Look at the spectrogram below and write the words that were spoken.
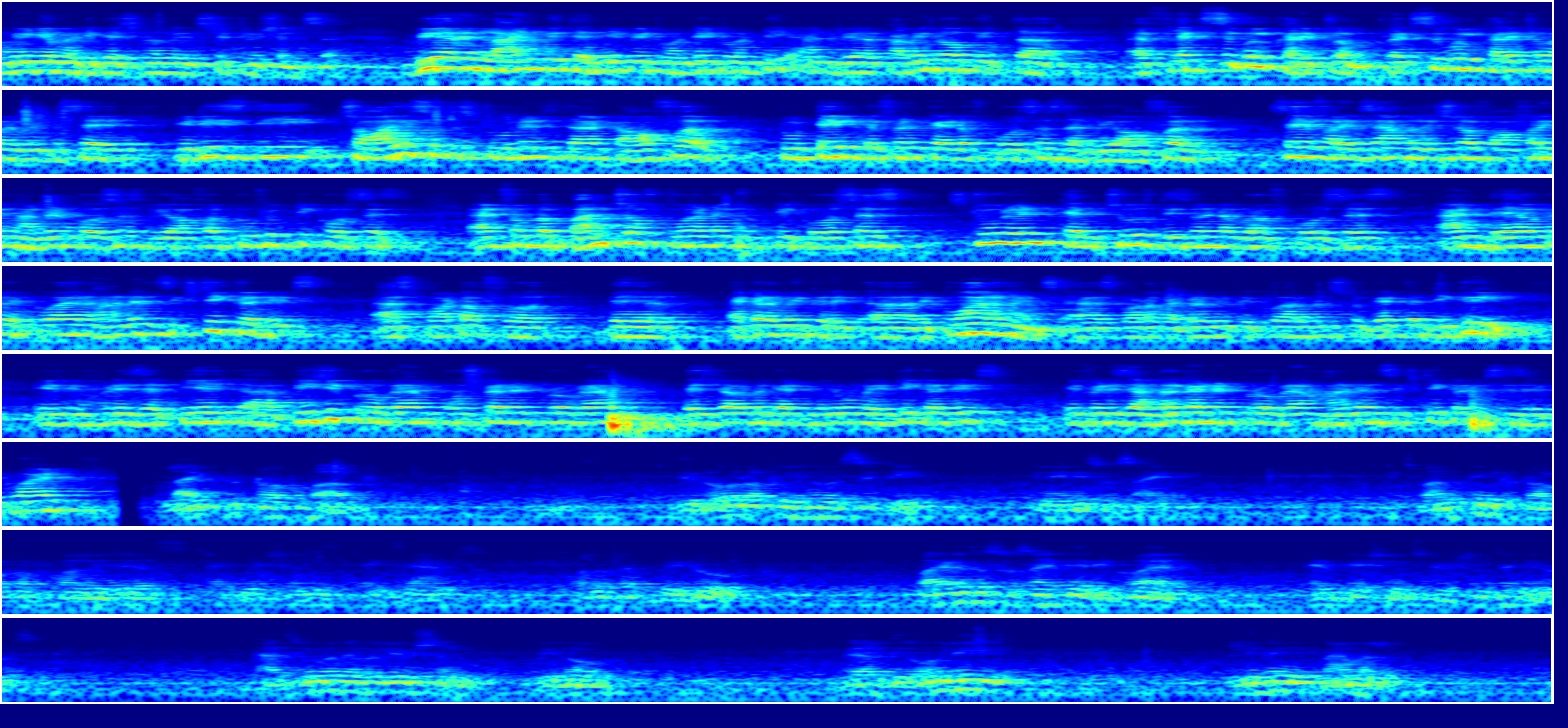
medium educational institutions. We are in line with NEP 2020 and we are coming up with uh, a flexible curriculum. Flexible curriculum, I mean to say, it is the choice of the students that offer to take different kind of courses that we offer. Say for example, instead of offering 100 courses, we offer 250 courses. And from the bunch of 250 courses, student can choose this many number of courses and they have to acquire 160 credits as part of uh, their academic re- uh, requirements, as part of academic requirements to get the degree. If, if it is a P- uh, PG program, postgraduate program, they should have to get minimum 80 credits. If it is an undergraduate program, 160 credits is required. like to talk about the role of a university in any society. It's one thing to talk of colleges, admissions, exams, all of that we do. Why does a society require education institutions and university? As human evolution, we know we are the only living mammal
